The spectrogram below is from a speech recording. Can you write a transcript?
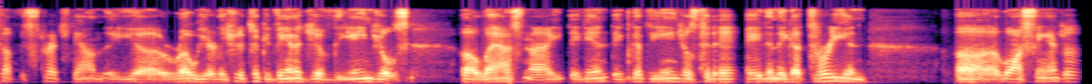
toughest stretch down the uh, row here. They should have took advantage of the Angels uh, last night. They didn't. They got the Angels today. Then they got three in uh, Los Angeles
